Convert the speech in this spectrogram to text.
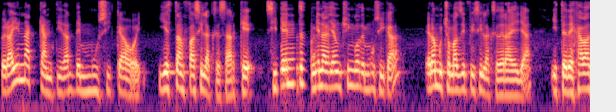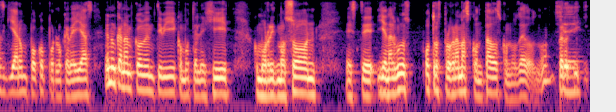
pero hay una cantidad de música hoy y es tan fácil accesar que si bien antes también había un chingo de música, era mucho más difícil acceder a ella y te dejabas guiar un poco por lo que veías en un canal como MTV, como Telehit, como Ritmozón, este, y en algunos otros programas contados con los dedos, ¿no? Pero Sí. y-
